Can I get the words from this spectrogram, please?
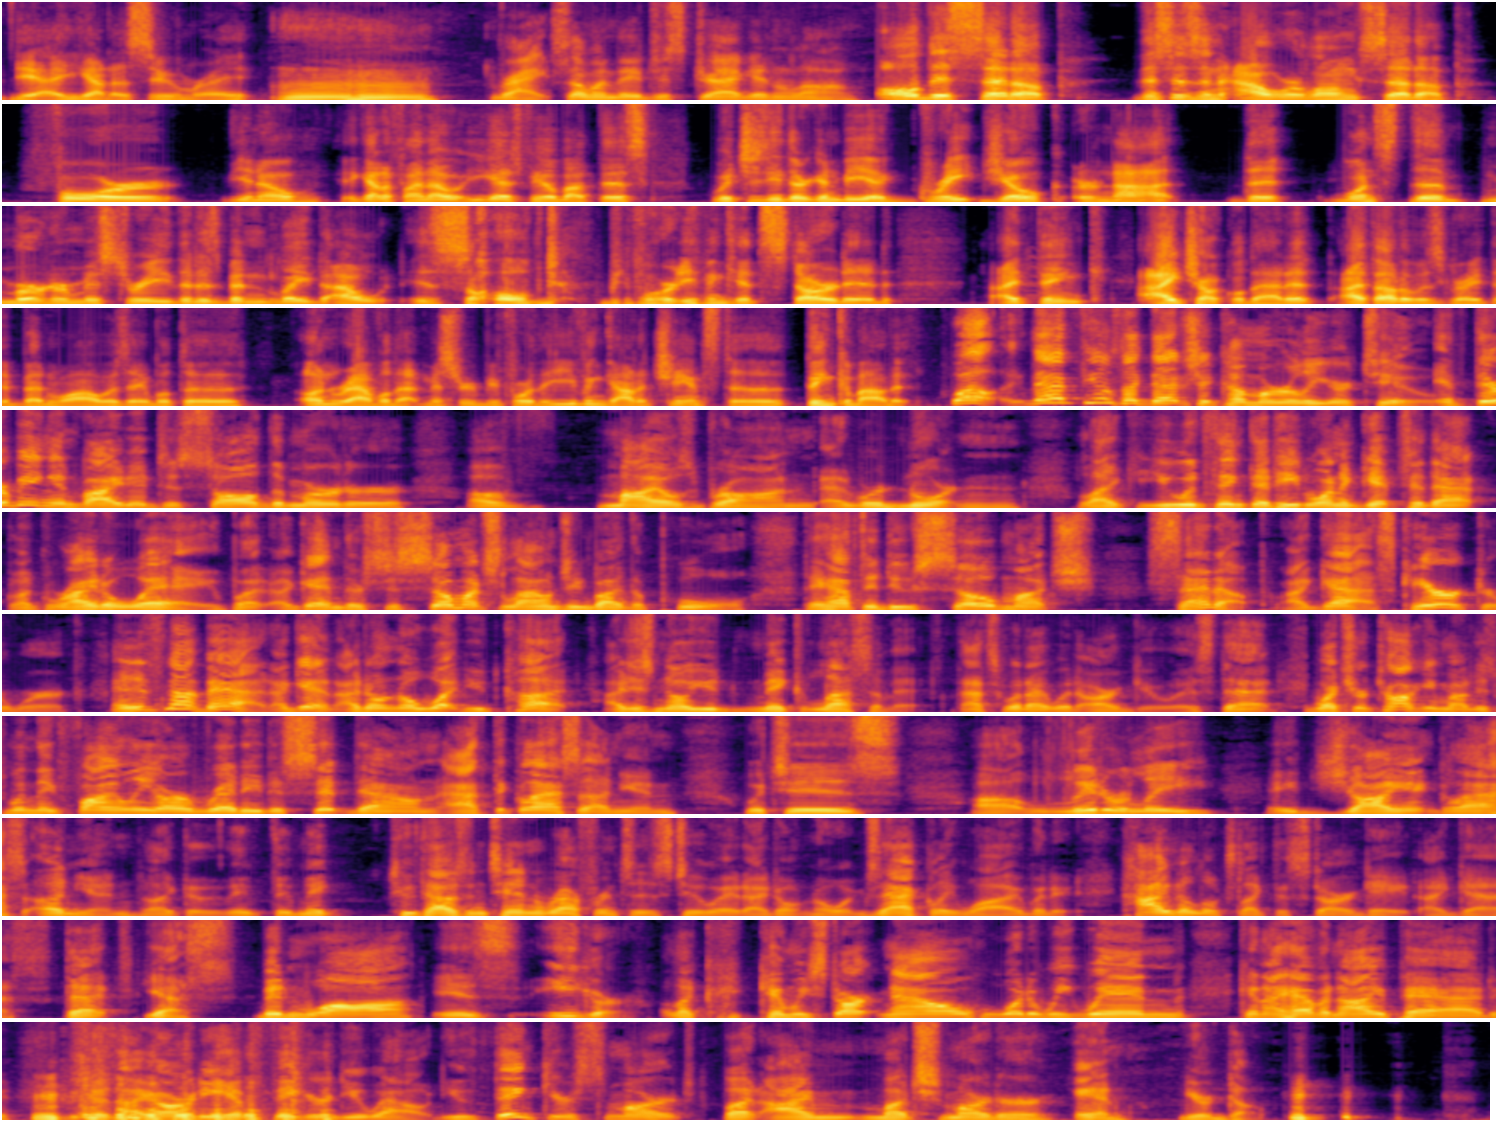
Yeah, you gotta assume, right? Mm-hmm. Right. Someone they just dragging along. All this setup, this is an hour long setup for, you know, you gotta find out what you guys feel about this, which is either gonna be a great joke or not. That once the murder mystery that has been laid out is solved before it even gets started, I think I chuckled at it. I thought it was great that Benoit was able to unravel that mystery before they even got a chance to think about it. Well, that feels like that should come earlier too. If they're being invited to solve the murder of Miles Bron, Edward Norton, like you would think that he'd want to get to that like right away. But again, there's just so much lounging by the pool. They have to do so much setup, I guess, character work. And it's not bad. Again, I don't know what you'd cut. I just know you'd make less of it. That's what I would argue is that what you're talking about is when they finally are ready to sit down at the glass onion, which is uh, literally a giant glass onion. Like they, they make 2010 references to it. I don't know exactly why, but it kind of looks like the Stargate, I guess. That, yes, Benoit is eager. Like, can we start now? What do we win? Can I have an iPad? Because I already have figured you out. You think you're smart, but I'm much smarter and you're dumb.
